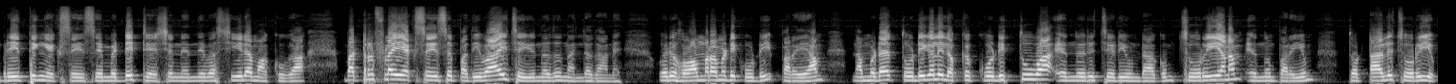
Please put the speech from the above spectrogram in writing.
ബ്രീത്തിങ് എക്സസൈസ് മെഡിറ്റേഷൻ എന്നിവ ശീലമാക്കുക ബട്ടർഫ്ലൈ എക്സസൈസ് പതിവായി ചെയ്യുന്നത് നല്ലതാണ്. ഒരു ഹോം റെമഡി കൂടി പറയാം. നമ്മുടെ തൊടികളിലൊക്കെ കൊടിത്തുവ എന്നൊരു ചെടി ഉണ്ടാകും. ചൊറിയണം എന്നും പറയും. തൊട്ടാൽ ചൊറിയും.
